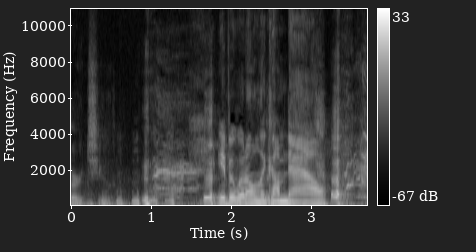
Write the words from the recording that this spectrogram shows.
virtue. if it would only come now.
